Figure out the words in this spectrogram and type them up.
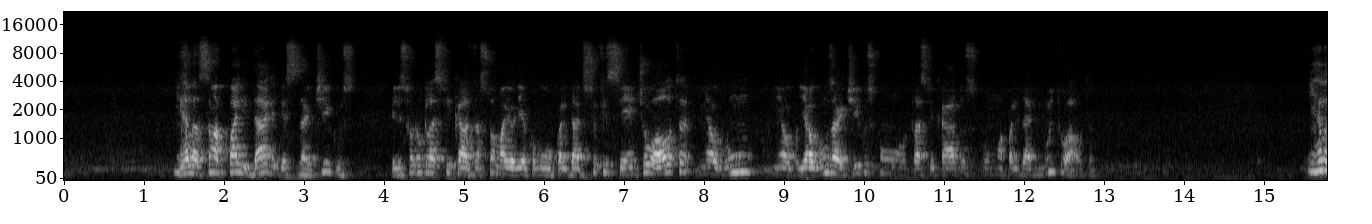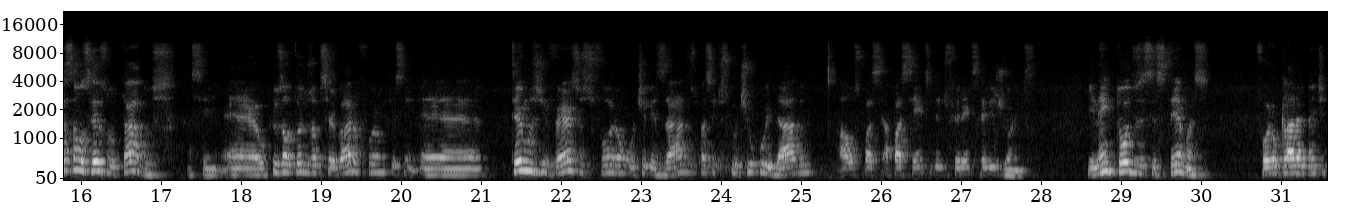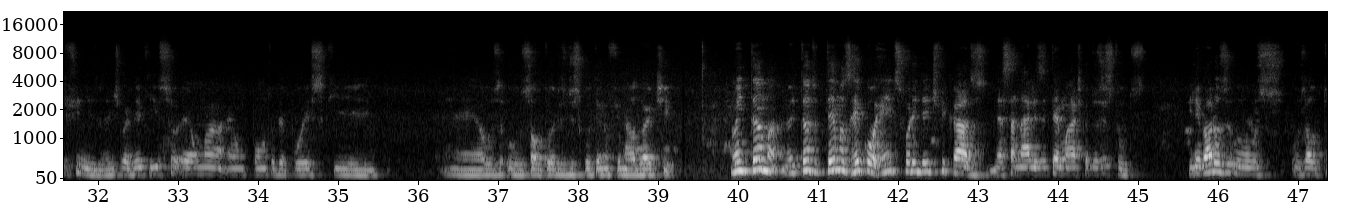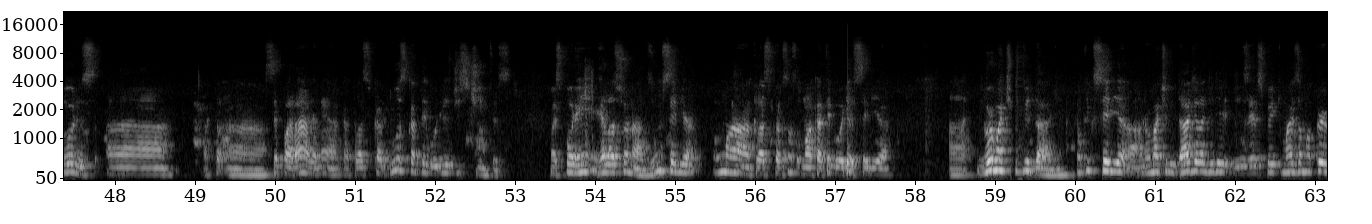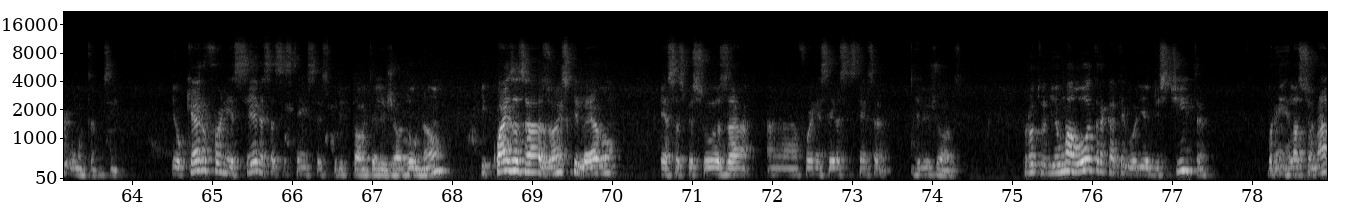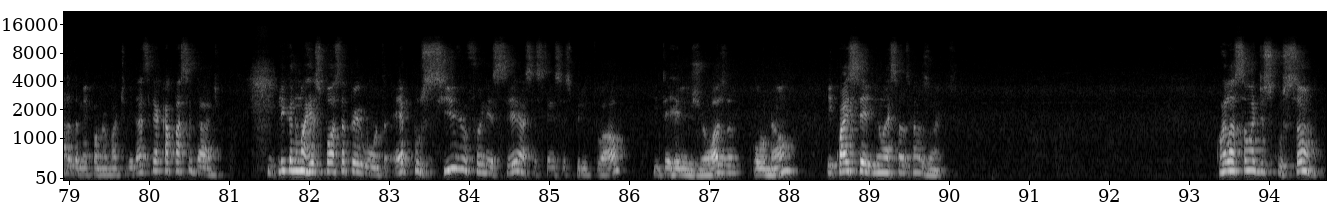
Em relação à qualidade desses artigos, eles foram classificados, na sua maioria, como qualidade suficiente ou alta, em, algum, em, em alguns artigos com, classificados com uma qualidade muito alta. Em relação aos resultados, assim, é, o que os autores observaram foram que assim, é, termos diversos foram utilizados para se discutir o cuidado aos, a pacientes de diferentes religiões. E nem todos esses temas foram claramente definidos. A gente vai ver que isso é, uma, é um ponto depois que é, os, os autores discutem no final do artigo. No entanto, no entanto, temas recorrentes foram identificados nessa análise temática dos estudos e levaram os, os, os autores a, a, a separar, né, a classificar duas categorias distintas, mas porém relacionadas. Um seria uma classificação, uma categoria seria a normatividade. Então, o que, que seria a normatividade? Ela diz respeito mais a uma pergunta, assim, eu quero fornecer essa assistência espiritual religiosa ou não, e quais as razões que levam essas pessoas a, a fornecer assistência religiosa. Outro, e uma outra categoria distinta, porém relacionada também com a normatividade, seria a capacidade. Implica numa resposta à pergunta: é possível fornecer assistência espiritual interreligiosa ou não? E quais seriam essas razões? Com relação à discussão,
